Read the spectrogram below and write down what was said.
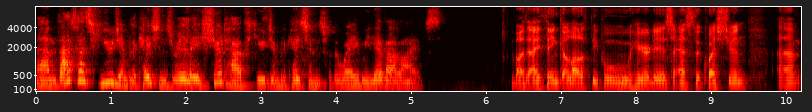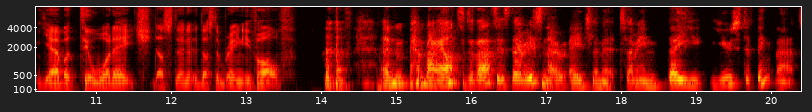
And that has huge implications, really, should have huge implications for the way we live our lives. But I think a lot of people who hear this ask the question, um, yeah, but till what age does the does the brain evolve? and my answer to that is there is no age limit. I mean, they used to think that.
